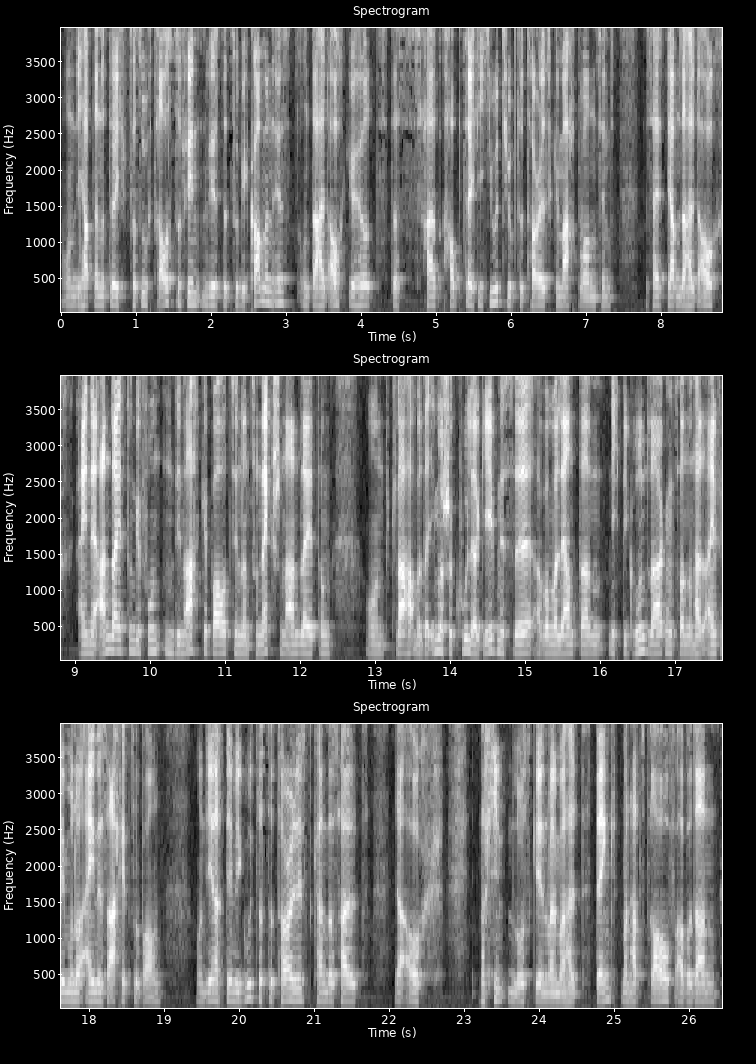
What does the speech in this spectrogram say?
Und ich habe dann natürlich versucht herauszufinden, wie es dazu gekommen ist und da halt auch gehört, dass hauptsächlich YouTube-Tutorials gemacht worden sind. Das heißt, die haben da halt auch eine Anleitung gefunden, die nachgebaut sind, dann zur nächsten Anleitung. Und klar hat man da immer schon coole Ergebnisse, aber man lernt dann nicht die Grundlagen, sondern halt einfach immer nur eine Sache zu bauen. Und je nachdem, wie gut das Tutorial ist, kann das halt ja auch nach hinten losgehen, weil man halt denkt, man hat's drauf, aber dann,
